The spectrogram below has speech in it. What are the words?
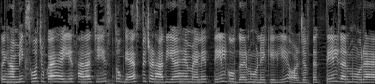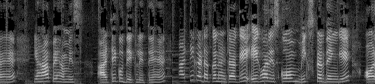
तो यहाँ मिक्स हो चुका है ये सारा चीज़। तो गैस पे चढ़ा दिया है मैंने तेल को गर्म होने के लिए। और जब तक तेल गर्म हो रहा है, यहाँ पे हम इस आटे को देख लेते हैं। आटे का ढक्कन हटा के एक बार इसको मिक्स कर देंगे और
